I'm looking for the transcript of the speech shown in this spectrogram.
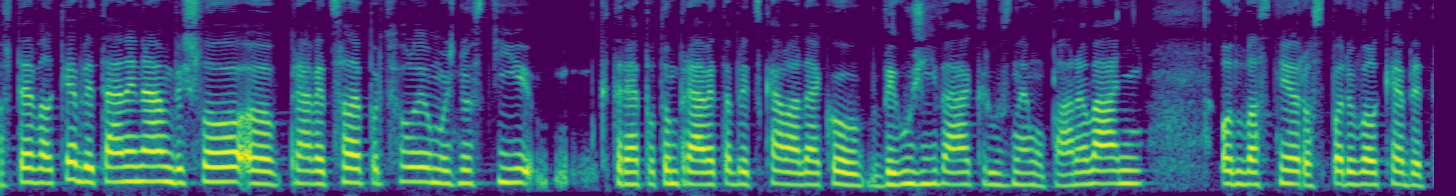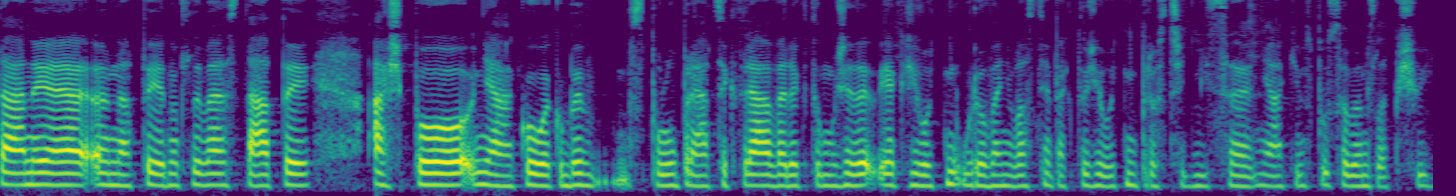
V té Velké Británii nám vyšlo eh, právě celé portfolio možností, které potom právě ta britská vláda jako využívá k různému plánování. Od vlastně rozpadu Velké Británie eh, na ty jednotlivé státy až po nějakou jakoby, spolupráci, která vede k tomu, že jak životní úroveň, vlastně tak to životní prostředí se nějakým způsobem zlepšují.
